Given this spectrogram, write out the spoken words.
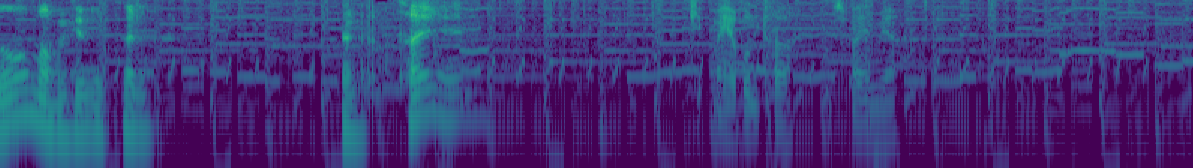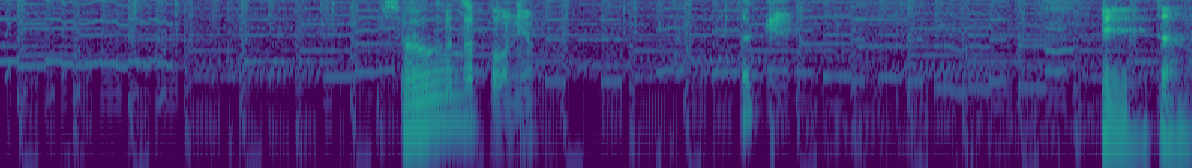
So, machen wir hier so ein kleine, kleines Teil. Geht mal hier runter. Muss mal in mir. Muss So. kurz abbauen hier. Zack. Okay, dann.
